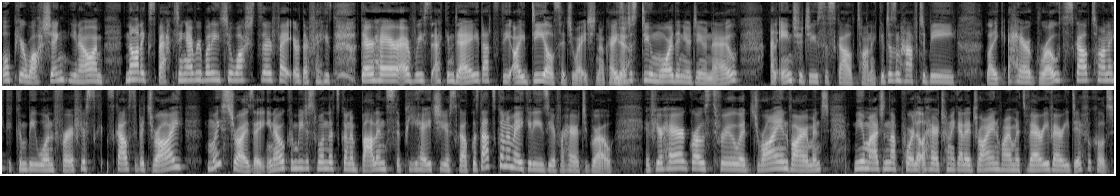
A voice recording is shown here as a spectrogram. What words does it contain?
up your washing. You know, I'm not expecting everybody to wash their face or their face, their hair every second day. That's the ideal situation. Okay, Yeah. so just do more than you're doing now, and introduce a scalp tonic. It doesn't have to be like a hair growth scalp tonic. It can be one for if your scalp's a bit dry, moisturize it. You know, it can be just one that's going to balance the pH of your scalp because that's going to make it easier for hair to grow. If your hair grows through a dry environment, you imagine that poor little hair trying to get a dry environment. It's very, very difficult.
